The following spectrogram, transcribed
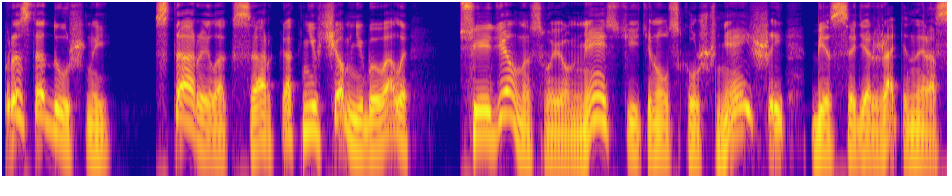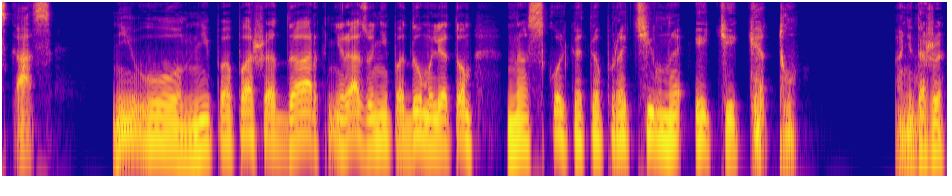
Простодушный, старый лаксар, как ни в чем не бывало, сидел на своем месте и тянул скучнейший, бессодержательный рассказ. Ни он, ни папаша Дарк ни разу не подумали о том, насколько это противно этикету. Они даже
